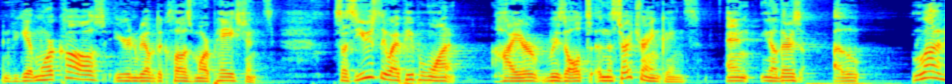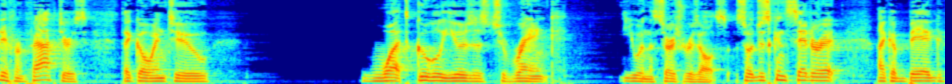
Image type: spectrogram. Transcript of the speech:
And if you get more calls, you're going to be able to close more patients. So that's usually why people want higher results in the search rankings. And, you know, there's a lot of different factors that go into what Google uses to rank you in the search results. So just consider it like a big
